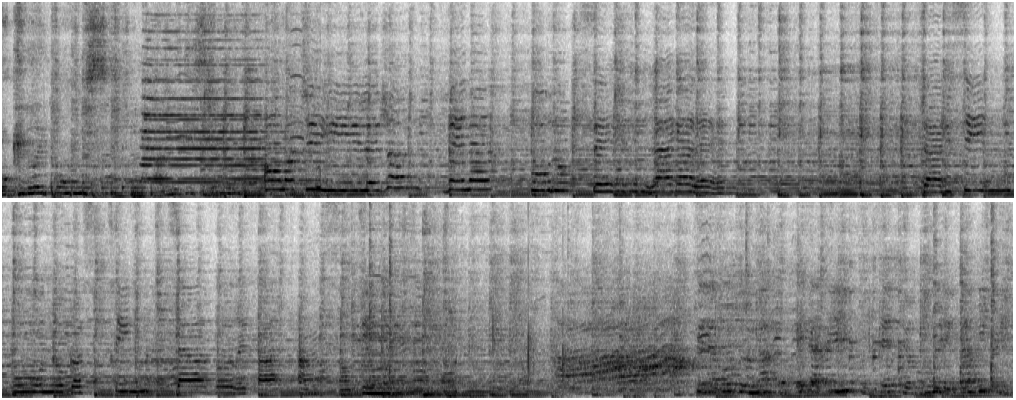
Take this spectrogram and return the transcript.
aucune réponse à nos questions. En les jeunes vénèrent, pour nous c'est la galère. J'hallucine pour nos costumes, ça vaudrait pas un centime. C'est la faute de et sa team qui fait surtout les femmes victimes. ATM,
